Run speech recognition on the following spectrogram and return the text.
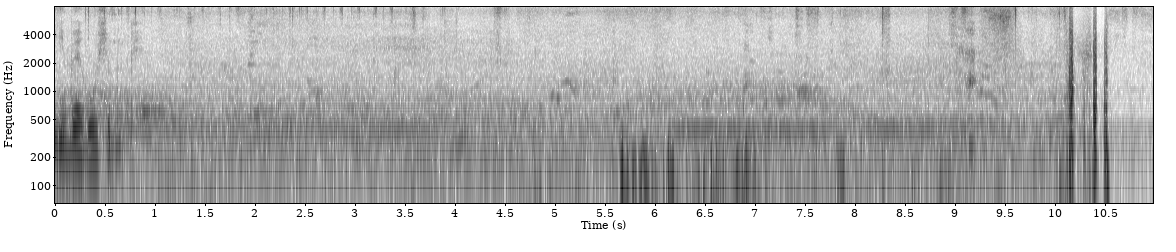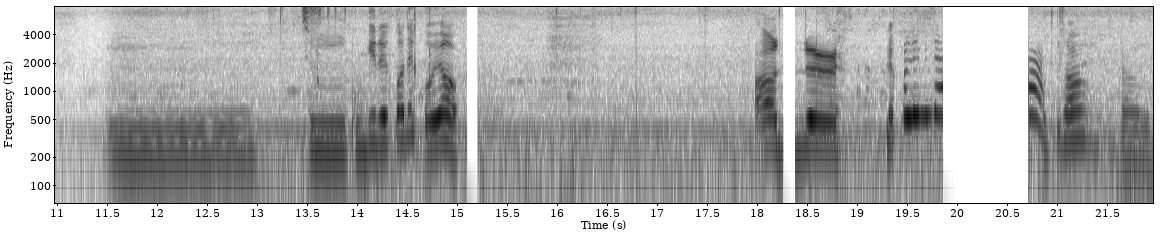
255개 음, 고기를 꺼냈고요. 아, 네. 렉 걸립니다. 그래서 일단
